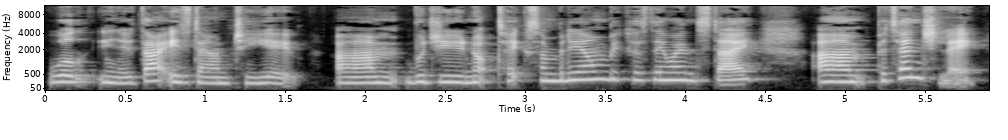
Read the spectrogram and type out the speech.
Well you know that is down to you. Um, would you not take somebody on because they won't stay? Um, potentially.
